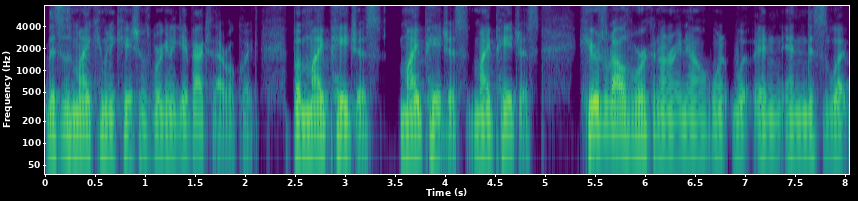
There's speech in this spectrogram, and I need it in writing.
this is my communications. We're going to get back to that real quick. But my pages, my pages, my pages. Here's what I was working on right now. And, and this is what,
